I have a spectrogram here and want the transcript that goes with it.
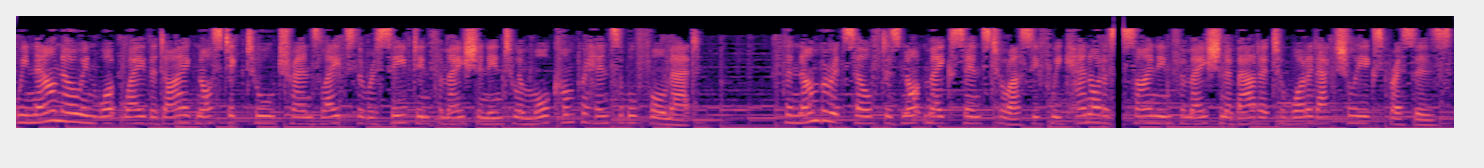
We now know in what way the diagnostic tool translates the received information into a more comprehensible format. The number itself does not make sense to us if we cannot assign information about it to what it actually expresses.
